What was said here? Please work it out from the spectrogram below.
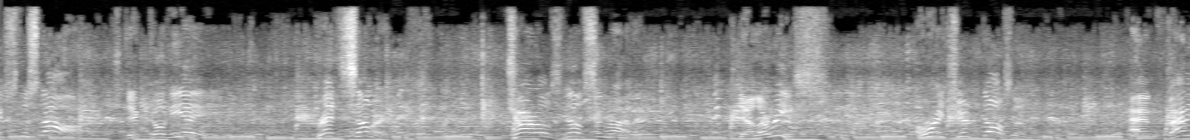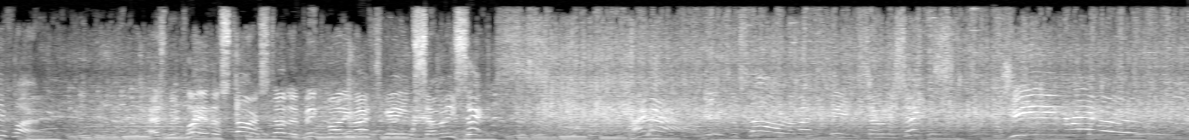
The Stars, Dick Gautier, Brett Somers, Charles Nelson Reilly, Della Reese, Richard Dawson, and Fannie Flagg as we play the star-studded Big Money Match Game 76. And now, here's the star of Match Game 76, Gene Rayburn.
